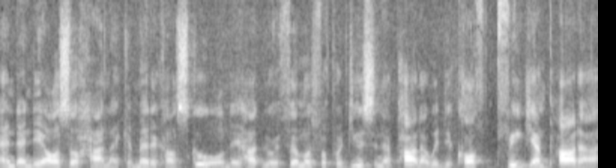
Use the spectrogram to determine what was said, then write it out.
and then they also had like a medical school. They, had, they were famous for producing a powder, which they called Phrygian powder,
